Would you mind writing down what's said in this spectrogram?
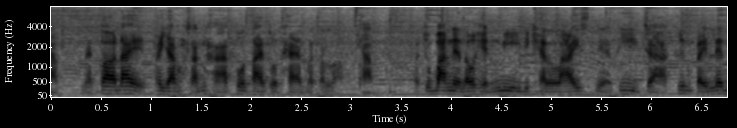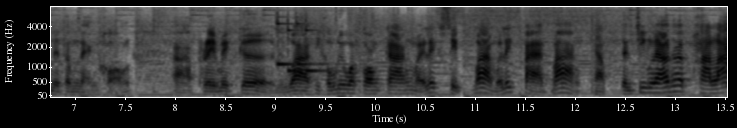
ครับแล้วก็ได้พยายามสรรหาตัวตายตัวแทนมาตลอดครับปัจจุบันเนี่ยเราเห็นมีดีแคลนไรซ์เนี่ยที่จะขึ้นไปเล่นในตำแหน่งของอ่า playmaker หรือว่าที่เขาเรียกว่ากองกลางหมายเลข 10 บ้างหมายเลข 8 บ้างครับแต่จริงๆแล้วถ้าภาระ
